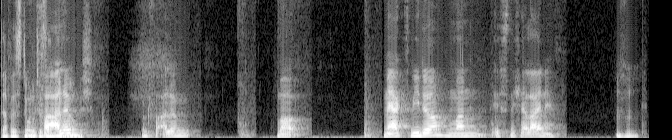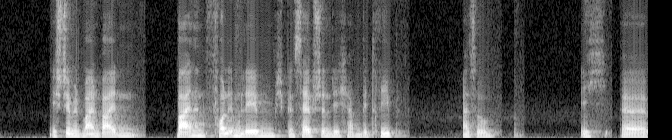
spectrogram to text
dafür ist eine und gute vor Sache, allem. Und vor allem man merkt wieder, man ist nicht alleine. Mhm. Ich stehe mit meinen beiden Beinen voll im Leben. Ich bin selbstständig, ich habe einen Betrieb. Also ich äh,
